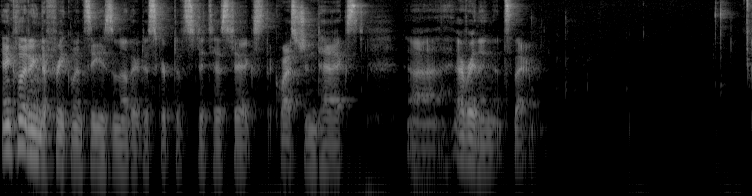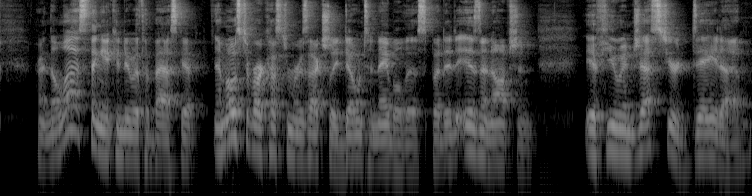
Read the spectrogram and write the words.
including the frequencies and other descriptive statistics, the question text, uh, everything that's there. And the last thing you can do with a basket, and most of our customers actually don't enable this, but it is an option. If you ingest your data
